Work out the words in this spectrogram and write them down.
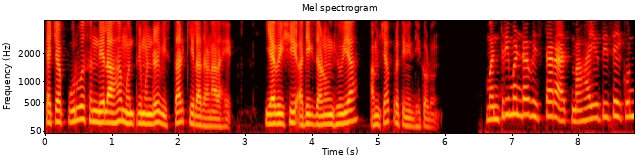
त्याच्या पूर्वसंध्येला हा मंत्रिमंडळ विस्तार केला जाणार आहे. याविषयी अधिक जाणून घेऊया आमच्या प्रतिनिधीकडून. मंत्रिमंडळ विस्तारात महायुतीचे एकूण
